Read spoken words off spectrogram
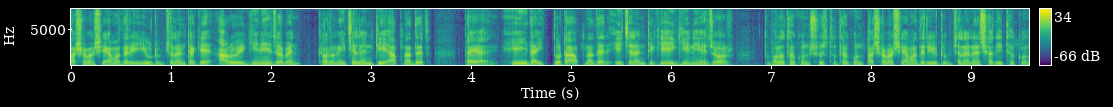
পাশাপাশি আমাদের ইউটিউব চ্যানেলটাকে আরও এগিয়ে নিয়ে যাবেন, কারণ এই চ্যানেলটি আপনাদের, তাই এই দায়িত্বটা আপনাদের, এই চ্যানেলটিকে এগিয়ে নিয়ে যাওয়ার। তো ভালো থাকুন, সুস্থ থাকুন, পাশাপাশি আমাদের ইউটিউব চ্যানেলের সাথেই থাকুন।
